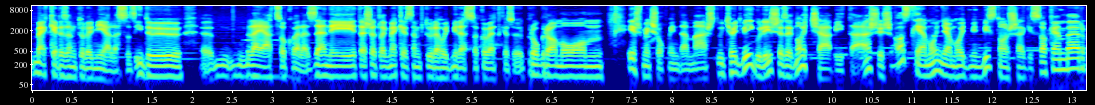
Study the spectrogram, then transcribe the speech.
Megkérdezem tőle, hogy milyen lesz az idő, lejátszok vele zenét, esetleg megkérdezem tőle, hogy mi lesz a következő programom, és még sok minden mást. Úgyhogy végül is ez egy nagy csábítás, és azt kell mondjam, hogy mint biztonsági szakember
